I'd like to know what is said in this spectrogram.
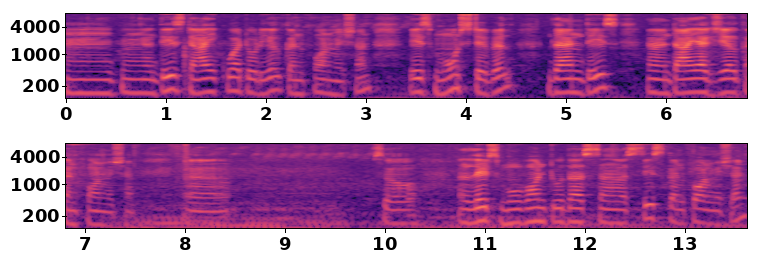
mm, this di-equatorial conformation is more stable than this uh, diaxial conformation. Uh, so uh, let's move on to the uh, cis conformation.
